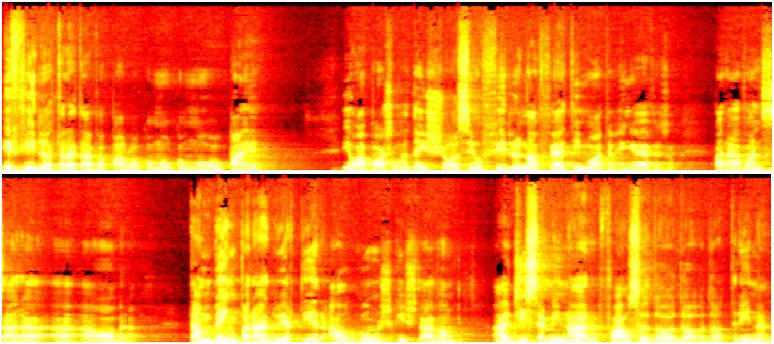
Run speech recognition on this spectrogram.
e filho tratava Paulo como, como pai. E o apóstolo deixou seu filho na fé, Timóteo, em Éfeso, para avançar a, a, a obra. Também para advertir alguns que estavam a disseminar falsa do, do, doutrina.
